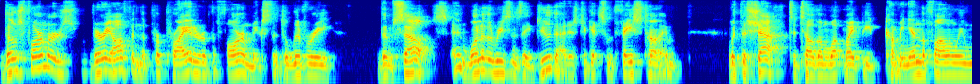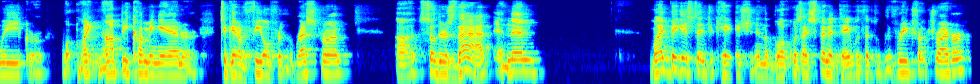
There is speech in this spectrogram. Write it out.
those farmers, very often, the proprietor of the farm makes the delivery themselves. And one of the reasons they do that is to get some face time with the chef to tell them what might be coming in the following week or what might not be coming in or to get a feel for the restaurant. Uh, so there's that. And then my biggest education in the book was I spent a day with a delivery truck driver.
